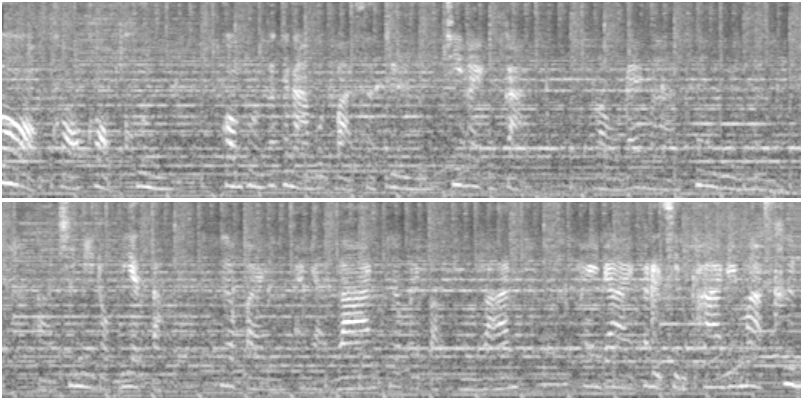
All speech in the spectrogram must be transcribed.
ก็ขอขอบคุณกองทุนพัฒนาบทบาทสตรีที่ให้โอกาส ที่มีดอกเบี้ยต่ำเพื่อไปขยายร้าน เพื่อไปปรับปรุงร้านให้ได้ผลิตสินค้าได้มากขึ้น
